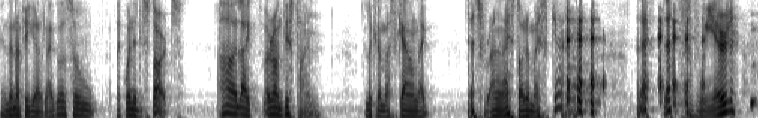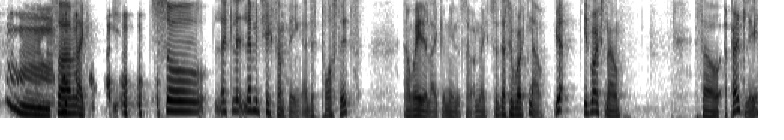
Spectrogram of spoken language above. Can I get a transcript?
And then I figured out like, oh, so like when did it start? Oh, like around this time. Looking at my scan, I'm like, that's. And I started my scan. That's that's weird. Hmm. So I'm like, so like let, let me check something. I just paused it. And I waited like a minute. So I'm like, so does it work now? Yeah, it works now. So apparently,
